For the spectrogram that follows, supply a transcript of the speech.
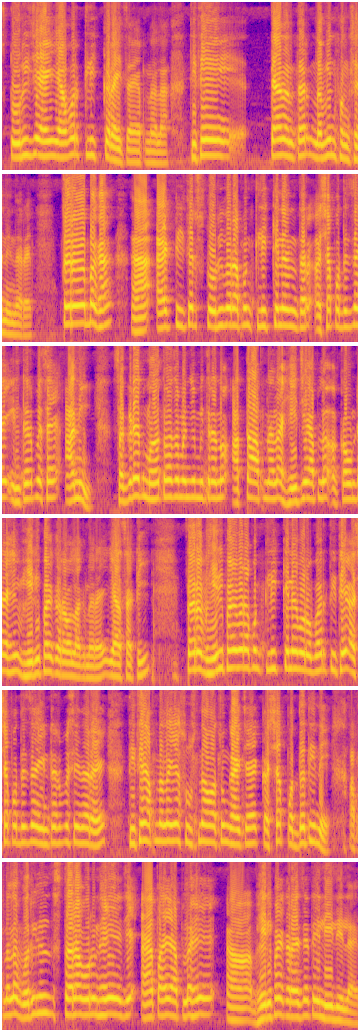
स्टोरी जी आहे यावर क्लिक करायचं आहे आपणाला तिथे त्यानंतर नवीन फंक्शन येणार आहे. तर बघा ॲट टीचर स्टोरीवर आपण क्लिक केल्यानंतर अशा पद्धतीचा इंटरफेस आहे आणि सगळ्यात महत्त्वाचं म्हणजे मित्रांनो आता आपल्याला हे जे आपलं अकाउंट आहे हे व्हेरीफाय करावं लागणार आहे यासाठी. तर व्हेरीफायवर आपण क्लिक केल्याबरोबर तिथे अशा पद्धतीचा इंटरफेस येणार आहे. तिथे आपल्याला या सूचना वाचून घ्यायच्या आहे कशा पद्धतीने आपल्याला वरील स्तरावरून हे जे ॲप आहे आपलं हे व्हेरीफाय करायचं आहे ते लिहिलेलं आहे.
